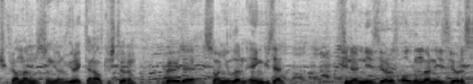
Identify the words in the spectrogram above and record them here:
Şükranlarımızı sunuyorum. Yürekten alkışlıyorum. Böyle son yılların en güzel finalini izliyoruz, olgunlarını izliyoruz.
